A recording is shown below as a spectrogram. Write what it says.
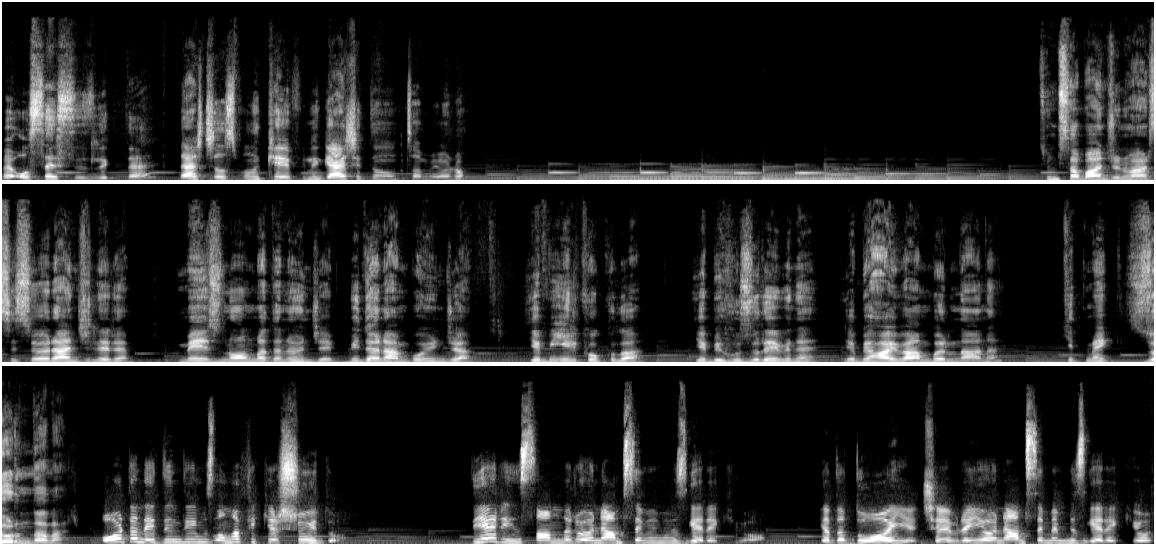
ve o sessizlikte ders çalışmanın keyfini gerçekten unutamıyorum. Tüm Sabancı Üniversitesi öğrencileri mezun olmadan önce bir dönem boyunca ya bir ilkokula, ya bir huzur evine, ya bir hayvan barınağına gitmek zorundalar. Oradan edindiğimiz ana fikir şuydu. Diğer insanları önemsememiz gerekiyor. Ya da doğayı, çevreyi önemsememiz gerekiyor.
